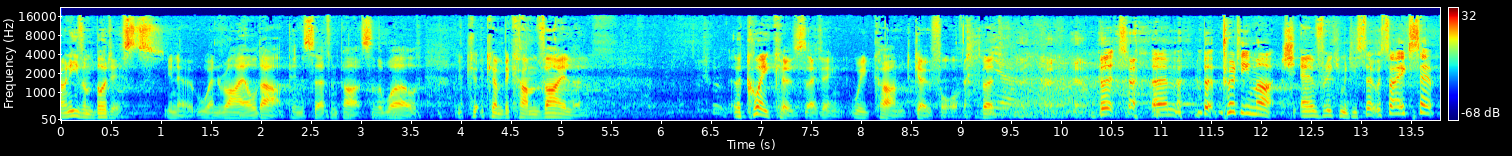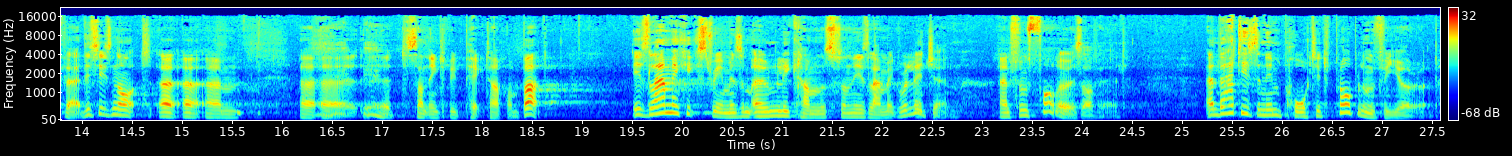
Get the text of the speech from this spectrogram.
I mean, even Buddhists, you know, when riled up in certain parts of the world, c- can become violent. The Quakers, I think, we can't go for, but yeah. but um, but pretty much every community. So, so, I accept that. This is not uh, uh, um, uh, uh, uh something to be picked up on. But Islamic extremism only comes from the Islamic religion and from followers of it, and that is an imported problem for Europe.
